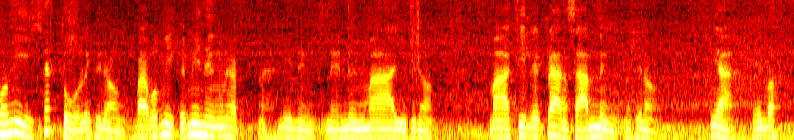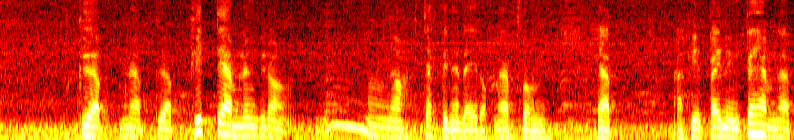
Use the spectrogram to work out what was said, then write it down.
บ่มีสักตัวเลยพี่น้องบาบ่มีก็มีหนึ่งนะครับมีหนึ่งในหนึ่งมาอยู่พี่น้อง มาที่เลขกลางสามหนึ่งนะพี่น้อง เนี่ยเห็นปะเกือบนะครับเกือบพิษแต้มหนึ่งพี่น้องเนาะจักเป็นอะไรหรอกนะครับช่วงนี้นะครับผิดไปหนึ่งแต้มนะครับ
